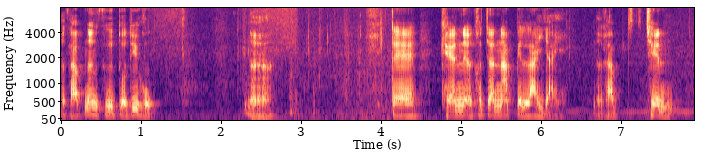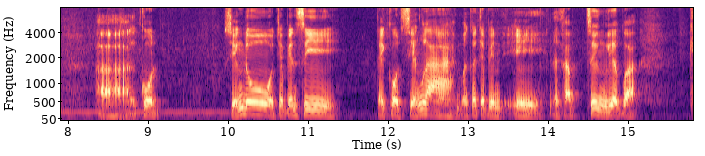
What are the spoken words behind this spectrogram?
นะครับ นั่นคือตัวที่6นะฮะแต่แคนเนี่ยเขาจะนับเป็นลายใหญ่นะครับ เช่นกดเสียงโดจะเป็น C แต่กดเสียงลา มันก็จะเป็น A นะครับ ซึ่งเรียกว่าแค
